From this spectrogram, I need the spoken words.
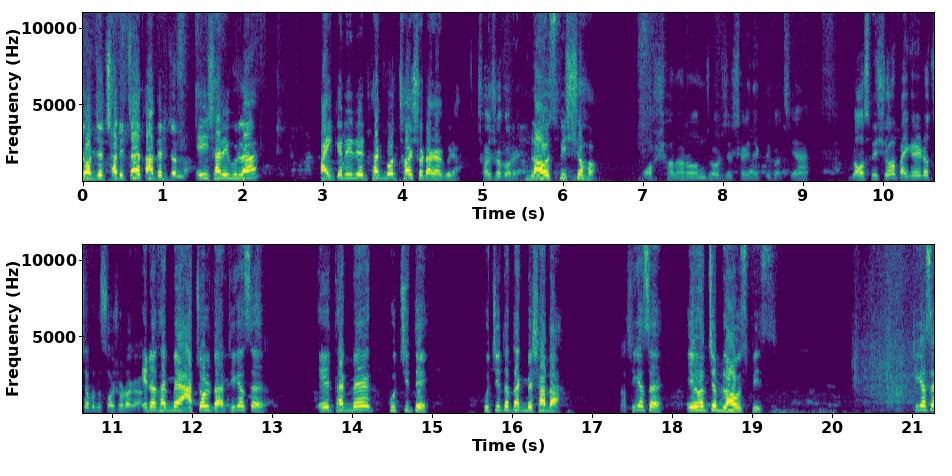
জর্জেট শাড়ি চায় তাদের জন্য। এই শাড়িগুলা পাইকারি রেট থাকব ছয়শো টাকা করে। ছয়শো করে। ব্লাউজ পিস সহ। অসাধারণ জর্জের শাড়ি দেখতে পাচ্ছি হ্যাঁ? ব্লাউজ পিস সহ পাইকারি রেট হচ্ছে আপনাদের ছয়শো টাকা। এটা থাকবে আঁচলটা ঠিক আছে? এই থাকবে কুচিতে। কুচিতে থাকবে সাদা। আচ্ছা। ঠিক আছে? এই হচ্ছে ব্লাউজ পিস। ঠিক আছে?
